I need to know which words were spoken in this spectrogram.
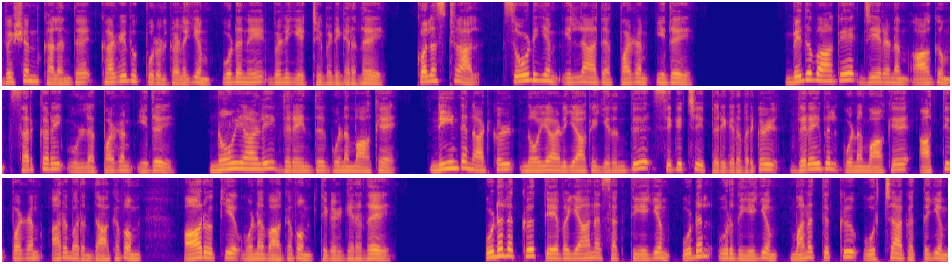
விஷம் கலந்த கழிவுப் பொருள்களையும் உடனே வெளியேற்றிவிடுகிறது. கொலஸ்ட்ரால் சோடியம் இல்லாத பழம் இது. மெதுவாக ஜீரணம் ஆகும் சர்க்கரை உள்ள பழம் இது. நோயாளி விரைந்து குணமாக. நீண்ட நாட்கள் நோயாளியாக இருந்து சிகிச்சை பெறுகிறவர்கள் விரைவில் குணமாக அத்திப்பழம் அருமருந்தாகவும் ஆரோக்கிய உணவாகவும் திகழ்கிறது. உடலுக்கு தேவையான சக்தியையும் உடல் உறுதியையும் மனத்துக்கு உற்சாகத்தையும்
